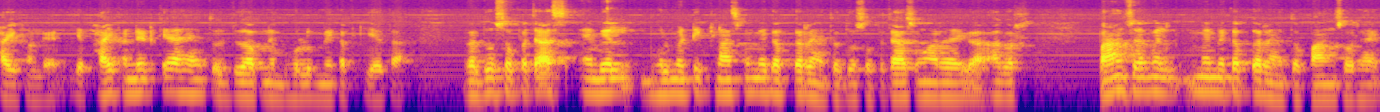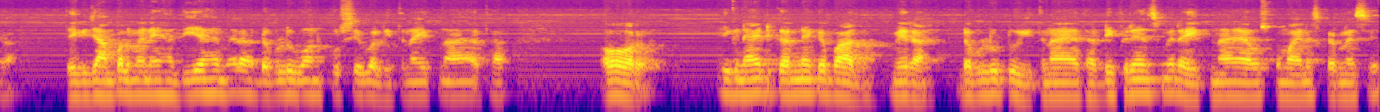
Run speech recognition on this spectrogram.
फाइव हंड्रेड ये फाइव हंड्रेड क्या है? तो जो आपने वॉल्यूम मेकअप किया था। अगर दो सौ पचास एम एल वोलमेटिक फ्लास्क में मेकअप कर रहे हैं तो दो सौ पचास वहाँ रहेगा। अगर पाँच सौ एम एल में मेकअप कर रहे हैं तो पाँच सौ रहेगा। तो एग्ज़ाम्पल मैंने यहाँ दिया है मेरा डब्ल्यू वन क्रूसेबल इतना इतना आया था। और इग्नाइट करने के बाद मेरा डब्लू टू इतना आया था डिफरेंस मेरा इतना आया उसको माइनस करने से।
